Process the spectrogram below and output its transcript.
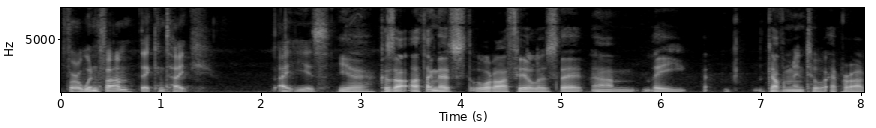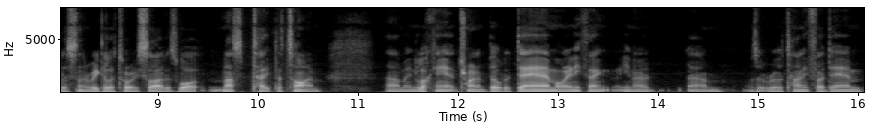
for a wind farm, that can take eight years. Yeah, because I, I think that's what I feel is that um, the governmental apparatus and the regulatory side is what must take the time. I mean, looking at trying to build a dam or anything, you know, um, was it Ruataniwha Dam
